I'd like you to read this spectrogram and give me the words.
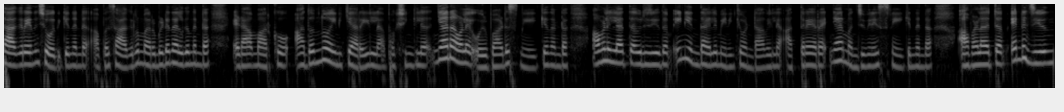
സാഗറേന്ന് ചോദിക്കുന്നുണ്ട്. അപ്പോൾ സാഗർ മറുപടി നൽകുന്നുണ്ട്. എടാ മാർക്കോ അതൊന്നും എനിക്കറിയില്ല. പക്ഷെങ്കിൽ ഞാൻ അവളെ ഒരുപാട് സ്നേഹിക്കുന്നുണ്ട്. അവളില്ലാത്ത ഒരു ജീവിതം ഇനി എന്തായാലും എനിക്കും ഉണ്ടാവില്ല അത്രയേറെ ഞാൻ മഞ്ജുവിനെ സ്നേഹിക്കുന്നുണ്ട്. അവളാറ്റം എന്റെ ജീവിതം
